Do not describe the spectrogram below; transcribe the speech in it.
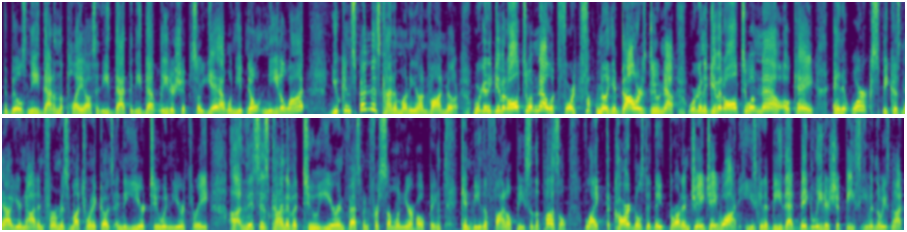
The Bills need that in the playoffs. They need that. They need that leadership. So, yeah, when you don't need a lot, you can spend this kind of money on Von Miller. We're going to give it all to him now. Look, $45 million due now. We're going to give it all to him now. Okay. And it works because now you're not as much when it goes into year two and year three. Uh, this is kind of a two year investment for someone you're hoping can be the final piece of the puzzle. Like the Cardinals did. They brought in J.J. Watt. He's going to be that big leadership piece. Even though he's not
